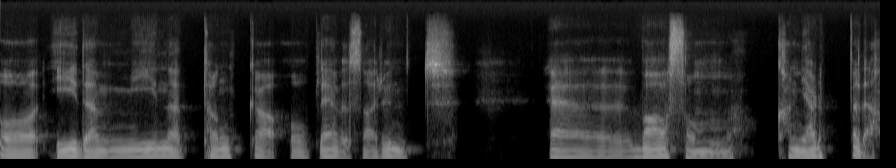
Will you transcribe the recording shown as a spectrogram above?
og gi deg mine tanker og opplevelser rundt eh, hva som kan hjelpe deg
